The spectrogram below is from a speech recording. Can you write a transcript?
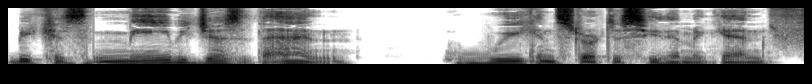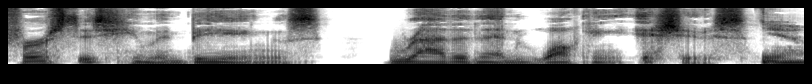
because maybe just then we can start to see them again first as human beings rather than walking issues. Yeah.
